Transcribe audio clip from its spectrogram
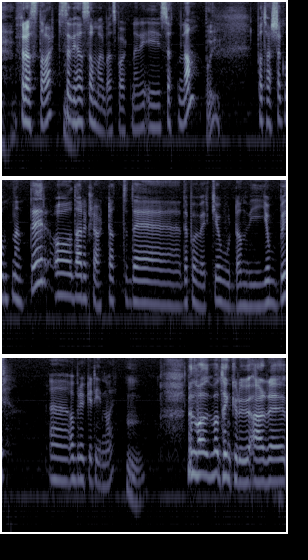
fra start. Så vi har samarbeidspartnere i 17 land. Oi. På tvers av kontinenter. Og da er det klart at det, det påvirker jo hvordan vi jobber eh, og bruker tiden vår. Mm. Men hva, hva, tenker du er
